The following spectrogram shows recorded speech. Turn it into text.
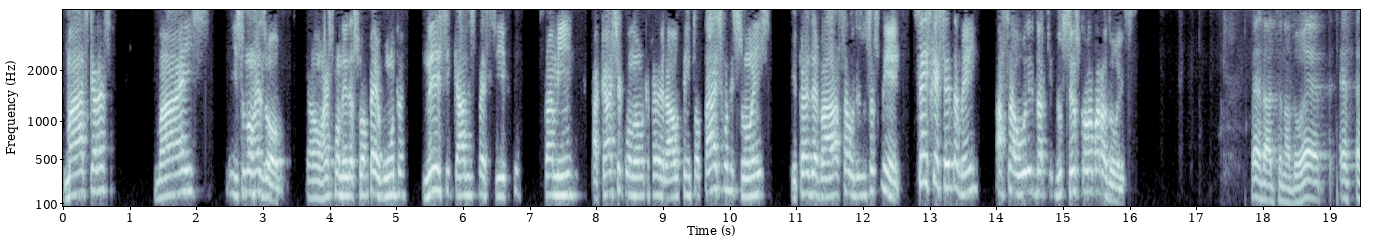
máscaras, mas isso não resolve. Então, respondendo a sua pergunta, nesse caso específico, para mim, a Caixa Econômica Federal tem totais condições de preservar a saúde dos seus clientes, sem esquecer também a saúde dos seus colaboradores. Verdade, senador. É, é, é,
